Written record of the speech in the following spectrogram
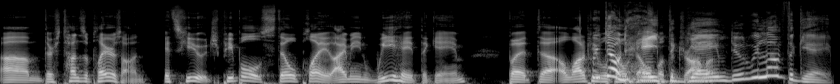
Um, there's tons of players on. It's huge. People still play. I mean, we hate the game, but uh, a lot of We people don't, don't, know hate the, the, game, dude. We love the game.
